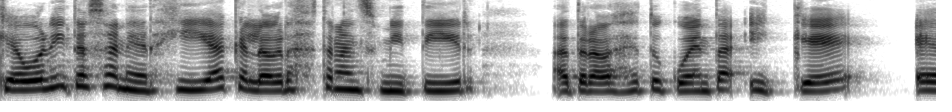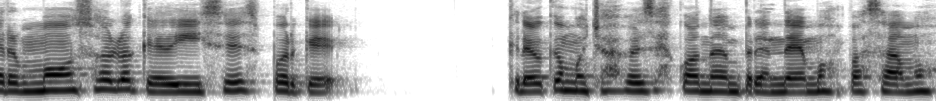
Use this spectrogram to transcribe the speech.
qué bonita esa energía que logras transmitir a través de tu cuenta y qué hermoso lo que dices porque creo que muchas veces cuando emprendemos pasamos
